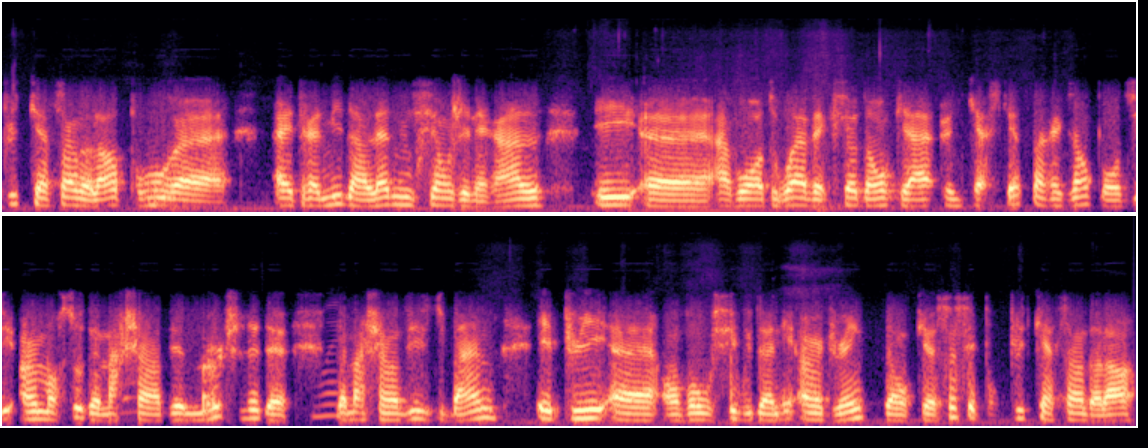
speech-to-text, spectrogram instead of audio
plus de 400 dollars pour euh, être admis dans l'admission générale et euh, avoir droit avec ça donc à une casquette, par exemple, on dit un morceau de marchandise, merch là, de, de marchandises du band, et puis euh, on va aussi vous donner un drink. Donc euh, ça, c'est pour plus de 400 dollars.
